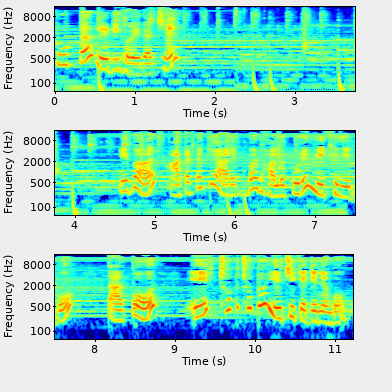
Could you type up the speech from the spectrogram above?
পুরটা রেডি হয়ে গেছে। এবার আটাটাকে আরেকবার ভালো করে মেখে নেব। তারপর এর ছোট ছোট লেচি কেটে নেব।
